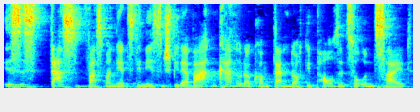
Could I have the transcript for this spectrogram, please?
ist es das, was man jetzt die nächsten Spiele erwarten kann oder kommt dann doch die Pause zur Unzeit?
